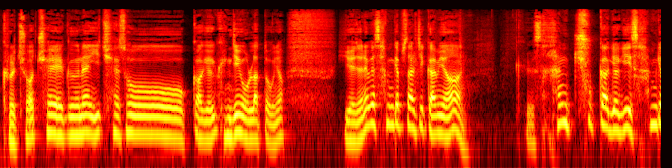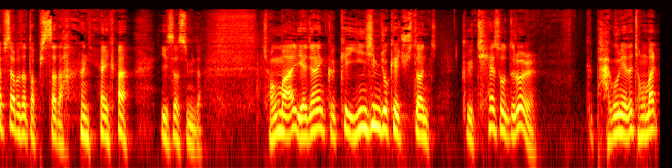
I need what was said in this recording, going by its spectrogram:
그렇죠. 최근에 이 채소 가격이 굉장히 올랐더군요. 예전에 왜 삼겹살집 가면 그 상추 가격이 삼겹살보다 더 비싸다는 이야기가 있었습니다. 정말 예전엔 그렇게 인심 좋게 주시던 그 채소들을 그 바구니에다 정말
